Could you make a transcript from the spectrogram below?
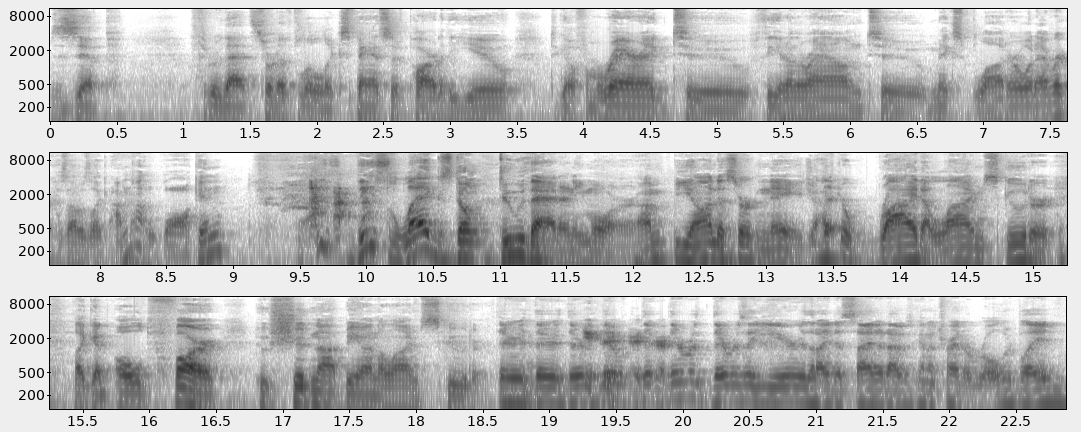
zip through that sort of little expansive part of the U to go from Rarig to Theater on the Round to Mixed Blood or whatever because I was like, I'm not walking. these, these legs don't do that anymore. I'm beyond a certain age. I have to ride a lime scooter like an old fart who should not be on a lime scooter. There, there, there, there, there, there was there was a year that I decided I was going to try to rollerblade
